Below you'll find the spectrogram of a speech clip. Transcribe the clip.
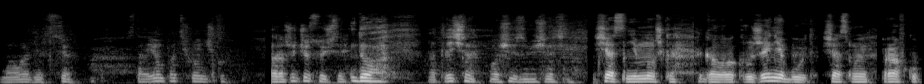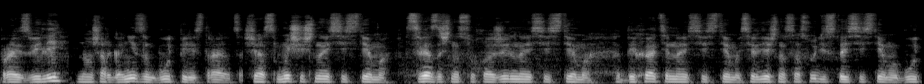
Молодец, все. Встаем потихонечку. Хорошо чувствуешь себя? Да, Отлично. вообще замечательно. Сейчас немножко головокружение будет. Сейчас мы правку произвели, наш организм будет перестраиваться. Сейчас мышечная система, связочно-сухожильная система, дыхательная система, сердечно-сосудистая система будет,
